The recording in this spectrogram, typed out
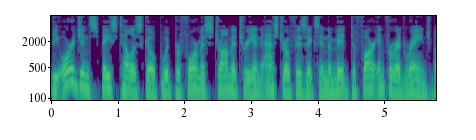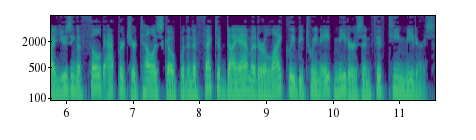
The Origins Space Telescope would perform astrometry and astrophysics in the mid to far infrared range by using a filled aperture telescope with an effective diameter likely between 8 meters and 15 meters.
